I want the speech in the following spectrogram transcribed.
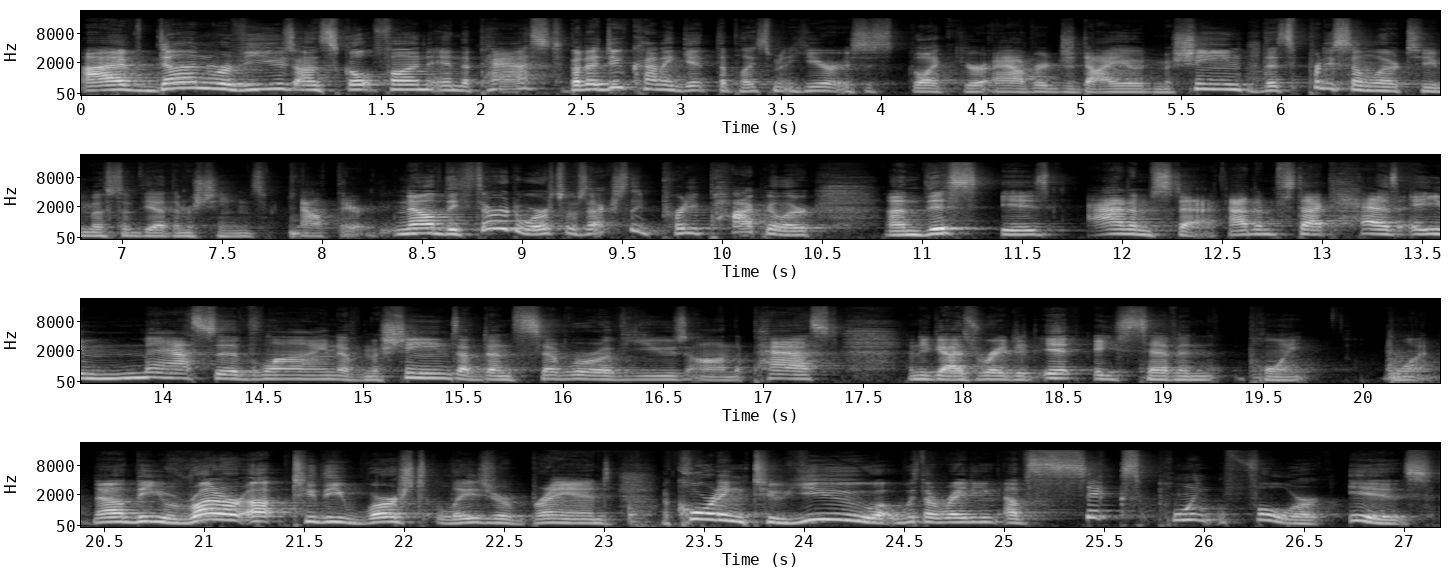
I've done reviews on Sculpfun in the past, but I do kind of get the placement here. It's just like your average diode machine that's pretty similar to most of the other machines out there. Now, the third worst was actually pretty popular, and this is AtomStack. AtomStack has a massive line of machines. I've done several reviews on the past, and you guys rated it a 7.1. Now, the runner up to the worst laser brand, according to you, with a rating of 6.4 is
